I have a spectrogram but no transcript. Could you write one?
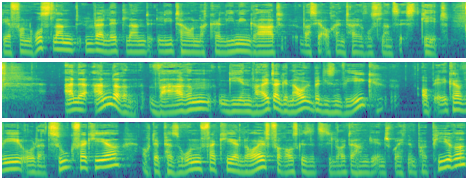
der von Russland über Lettland, Litauen nach Kaliningrad, was ja auch ein Teil Russlands ist, geht. Alle anderen Waren gehen weiter genau über diesen Weg, ob Lkw oder Zugverkehr. Auch der Personenverkehr läuft, vorausgesetzt die Leute haben die entsprechenden Papiere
